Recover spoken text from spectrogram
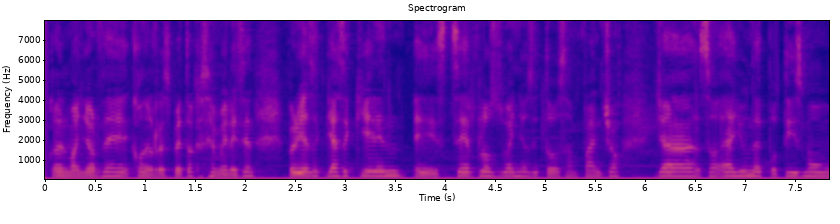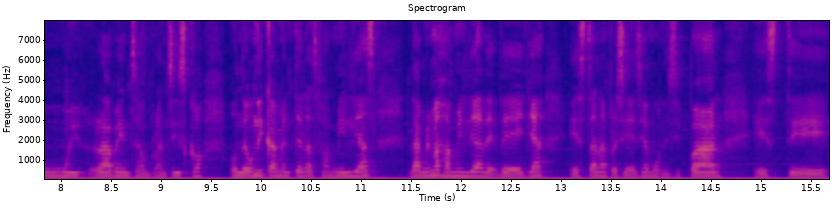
con el mayor de, con el respeto que se merecen, pero ya se, ya se quieren eh, ser los dueños de todo San Pancho, ya hay un nepotismo muy grave en San Francisco, donde únicamente las familias, la misma familia de, ella está en la presidencia municipal, este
